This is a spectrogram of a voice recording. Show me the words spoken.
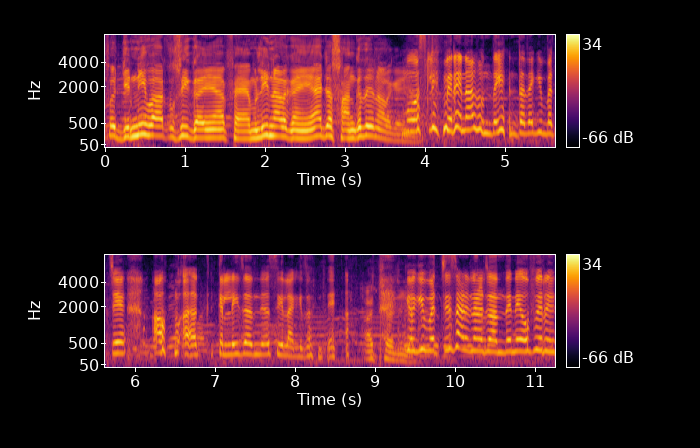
ਸੋ ਜਿੰਨੀ ਵਾਰ ਤੁਸੀਂ ਗਏ ਆ ਫੈਮਿਲੀ ਨਾਲ ਗਏ ਆ ਜਾਂ ਸੰਗ ਦੇ ਨਾਲ ਗਏ ਆ? ਮੋਸਟਲੀ ਮੇਰੇ ਨਾਲ ਹੁੰਦਾ ਹੀ ਇਦਾਂ ਦਾ ਕਿ ਬੱਚੇ ਇਕੱਲੇ ਹੀ ਜਾਂਦੇ ਆ, ਅਸੀਂ ਲੱਗ ਜਾਂਦੇ ਆ। ਅੱਛਾ ਜੀ। ਕਿਉਂਕਿ ਬੱਚੇ ਸਾਡੇ ਨਾਲ ਜਾਂਦੇ ਨੇ ਉਹ ਫਿਰ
